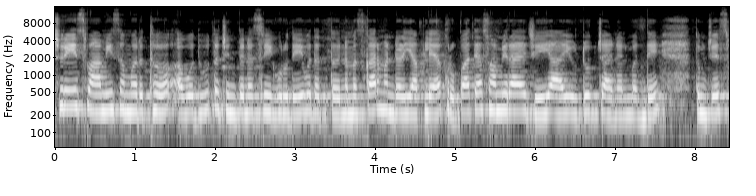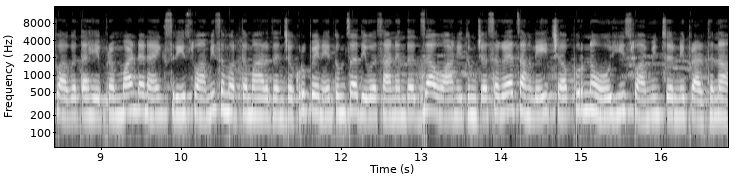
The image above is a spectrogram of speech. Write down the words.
श्री स्वामी समर्थ अवधूत चिंतन श्री गुरुदेव दत्त. नमस्कार मंडळी आपल्या कृपा त्या स्वामीरायाजी या यूट्यूब चॅनलमध्ये तुमचे स्वागत आहे. ब्रह्मांड नायक श्री स्वामी समर्थ महाराजांच्या कृपेने तुमचा दिवस आनंदात जावो आणि तुमच्या सगळ्या चांगल्या इच्छा पूर्ण हो ही स्वामींचरणी प्रार्थना.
